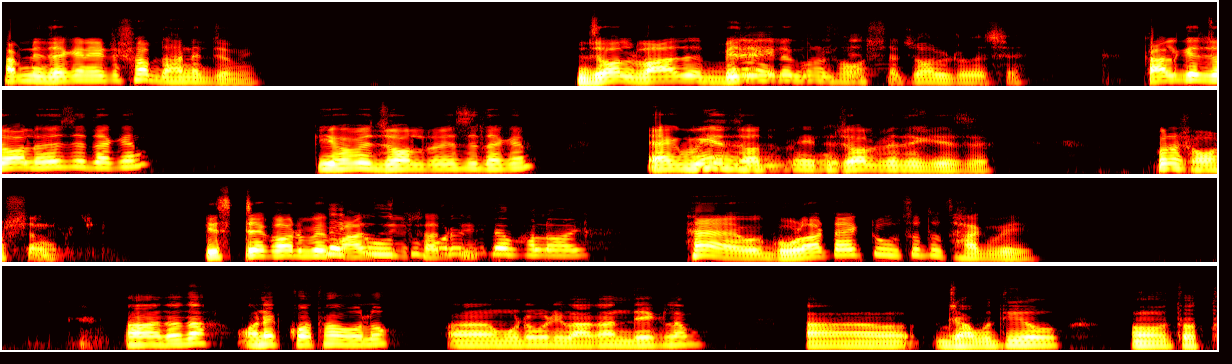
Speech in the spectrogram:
আপনি দেখেন এটা সব ধানের জমি। জল বাদ- বেঁধে গেলে কোনো সমস্যা জল রয়েছে। কালকে জল হয়েছে দেখেন। কীভাবে জল রয়েছে দেখেন। এক বিঘে হ্যাঁ, জল বেঁধে গিয়েছে। কোনো সমস্যা নেই। স্টে করবে পাঁচ দিন সাত দিন। ভালো হয়। হ্যাঁ ওই গোড়াটা একটু উঁচু তো থাকবে। আহ, দাদা অনেক কথা হলো। মোটামুটি বাগান দেখলাম। আহ, যাবতীয় তথ্য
